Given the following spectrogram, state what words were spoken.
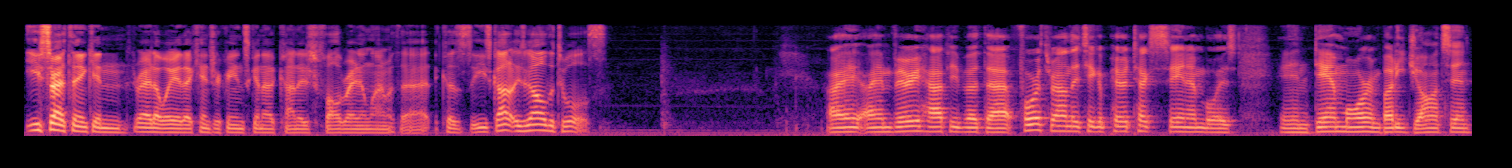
you start thinking right away that Kendrick Green's gonna kind of just fall right in line with that because he's got he's got all the tools. I, I am very happy about that. Fourth round, they take a pair of Texas A&M boys in Dan Moore and Buddy Johnson.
